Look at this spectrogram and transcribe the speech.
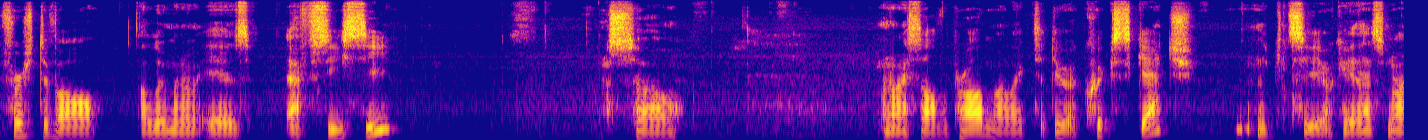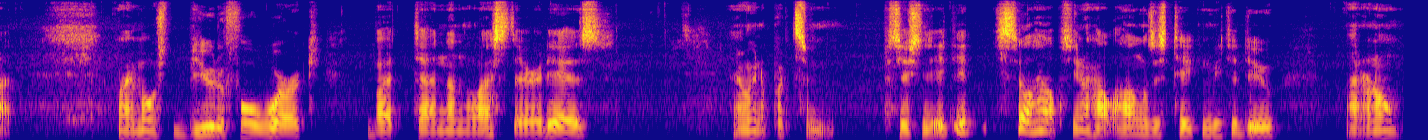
First of all, aluminum is FCC. So when I solve a problem, I like to do a quick sketch. You can see, okay, that's not my most beautiful work, but uh, nonetheless, there it is. And we're going to put some positions. It, it still helps. You know, how, how long is this taking me to do? I don't know,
